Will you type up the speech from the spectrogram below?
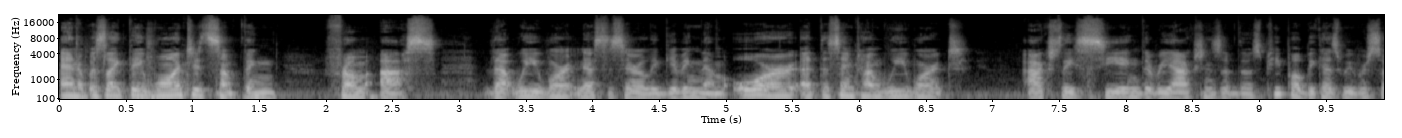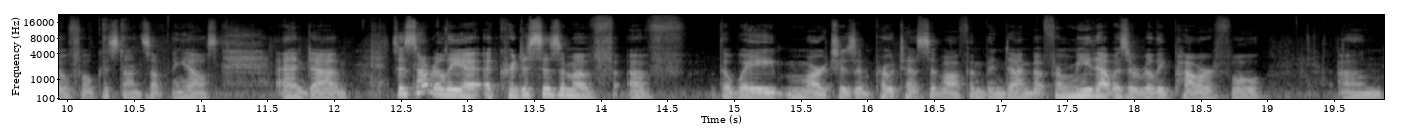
And it was like they wanted something from us that we weren't necessarily giving them. Or at the same time we weren't actually seeing the reactions of those people because we were so focused on something else. And um, so it's not really a, a criticism of, of the way marches and protests have often been done but for me that was a really powerful um,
